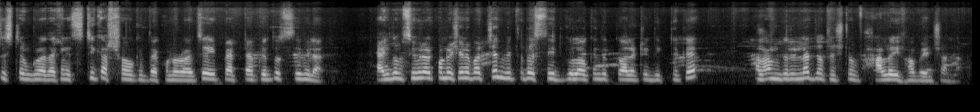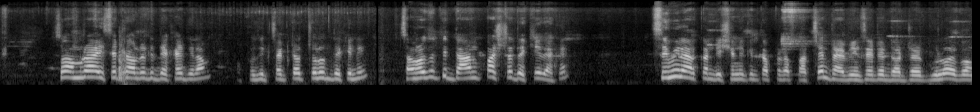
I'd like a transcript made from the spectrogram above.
সিস্টেমগুলো দেখেন স্টিকার সহ কিন্তু এখনও রয়েছে। এই প্যাডটাও কিন্তু সিমিলার একদম সিমিলার কন্ডিশনে পাচ্ছেন। ভিতরে সিটগুলোও কিন্তু কোয়ালিটির দিক থেকে আলহামদুলিল্লাহ যথেষ্ট ভালোই হবে ইনশাল্লাহ সো আমরা এই সেটটা অলরেডি দেখাই দিলাম। অপোজিট সাইডটা চলুন দেখে নিই। So, আমরা যদি ডান পাশটা দেখিয়ে দেখেন সিমিলার কন্ডিশনে কিন্তু আপনারা পাচ্ছেন। ড্রাইভিং সাইডের দরজাগুলো এবং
